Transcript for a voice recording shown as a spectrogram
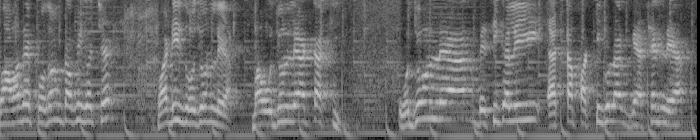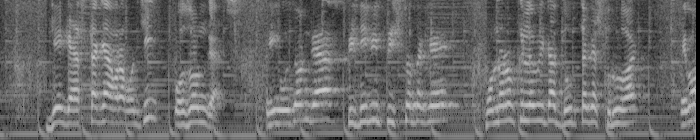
তো আমাদের প্রথম টপিক হচ্ছে হোয়াট ইজ ওজোন লেয়ার বা ওজোন লেয়ারটা কি? ওজোন লেয়ার বেসিক্যালি একটা পার্টিকুলার গ্যাসের লেয়ার যে গ্যাসটাকে আমরা বলছি ওজোন গ্যাস এই ওজন গ্যাস পৃথিবী পৃষ্ঠ থেকে পনেরো কিলোমিটার দূর থেকে শুরু হয় এবং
